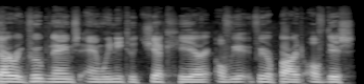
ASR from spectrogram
direct group names, and we need to check here if we're part of this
